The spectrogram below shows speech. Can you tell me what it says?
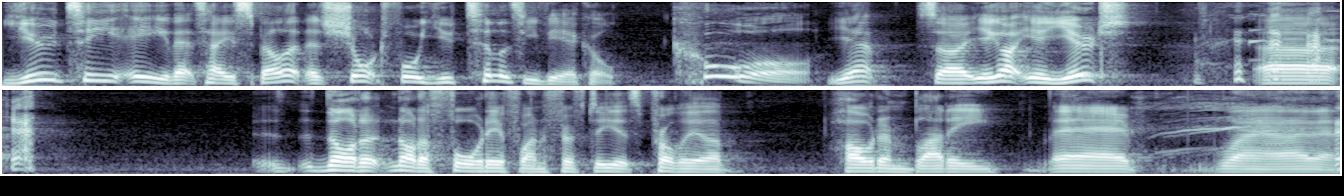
UTE. That's how you spell it. It's short for utility vehicle. cool. Yep. So you got your Ute. Uh, not a not a Ford F one fifty. It's probably a Holden bloody uh, blah,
